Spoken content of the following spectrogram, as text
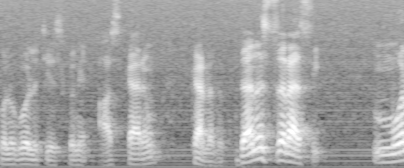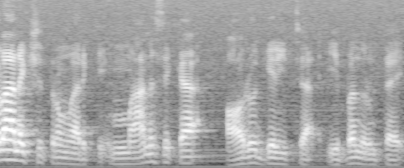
కొనుగోలు చేసుకునే ఆస్కారం కలదు. ధనుస్సు రాశి మూలా నక్షత్రం వారికి మానసిక ఆరోగ్యరీత్యా ఇబ్బందులు ఉంటాయి.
